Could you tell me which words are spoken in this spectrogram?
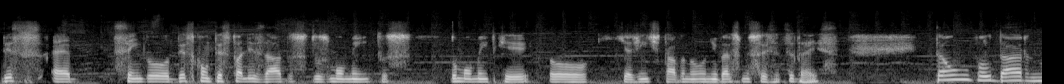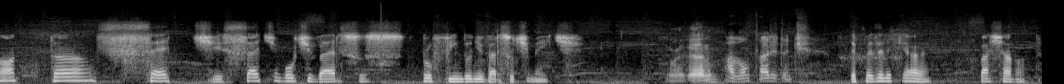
des, é, sendo descontextualizados dos momentos do momento que, o, que a gente estava no universo 1610. Então vou dar nota 7, 7 multiversos pro fim do universo Ultimate. Bacana. À vontade, Dante. Depois ele quer baixar a nota.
